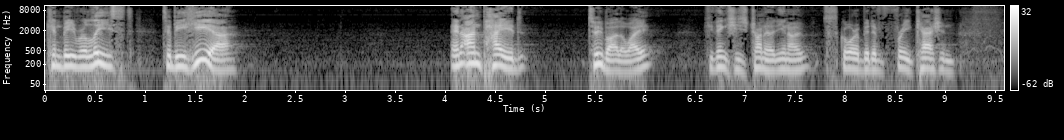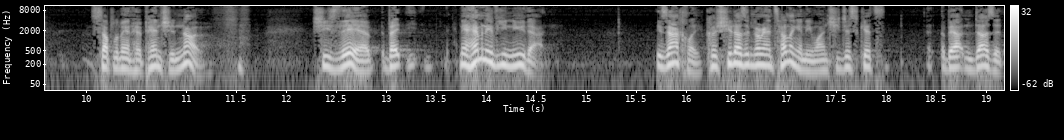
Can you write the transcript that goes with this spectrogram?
can be released to be here and unpaid too, by the way. If you think she's trying to, you know, score a bit of free cash and supplement her pension, no. She's there. But now, how many of you knew that? Exactly, because she doesn't go around telling anyone. She just gets about and does it.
